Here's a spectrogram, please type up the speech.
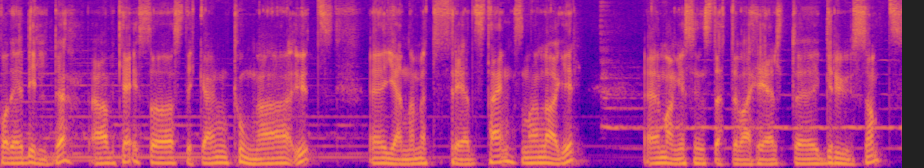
på det bildet av Kay, så stikker han tunga ut eh, gjennom et fredstegn som han lager. Eh, mange syntes dette var helt grusomt,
